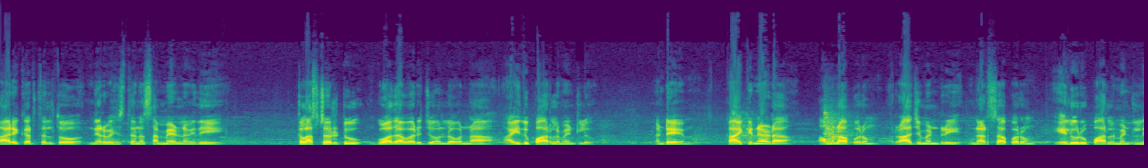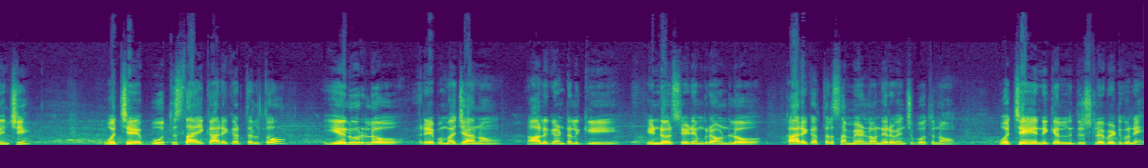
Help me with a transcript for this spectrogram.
కార్యకర్తలతో నిర్వహిస్తున్న సమ్మేళనం ఇది. క్లస్టర్ టూ గోదావరి జోన్లో ఉన్న ఐదు పార్లమెంట్లు. అంటే కాకినాడ అమలాపురం రాజమండ్రి నర్సాపురం ఏలూరు పార్లమెంట్ల నుంచి వచ్చే బూత్ స్థాయి కార్యకర్తలతో ఏలూరులో రేపు మధ్యాహ్నం నాలుగు గంటలకి ఇండోర్ స్టేడియం గ్రౌండ్లో కార్యకర్తల సమ్మేళనం నిర్వహించబోతున్నాం. వచ్చే ఎన్నికలను దృష్టిలో పెట్టుకుని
